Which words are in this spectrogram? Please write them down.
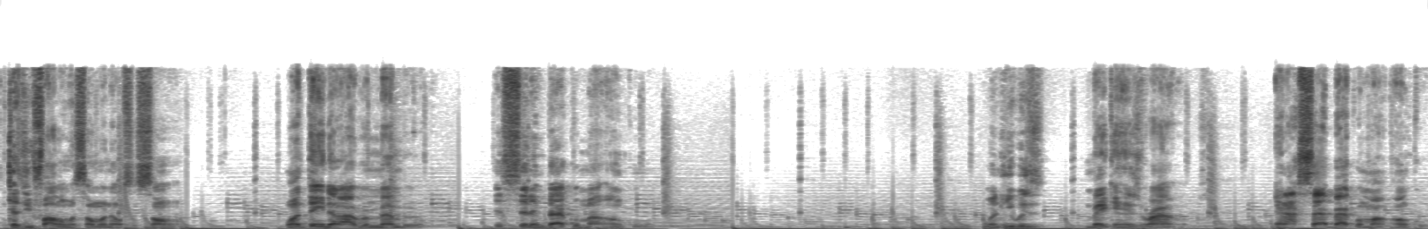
Because you following someone else's song. One thing that I remember is sitting back with my uncle when he was making his rounds. And I sat back with my uncle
